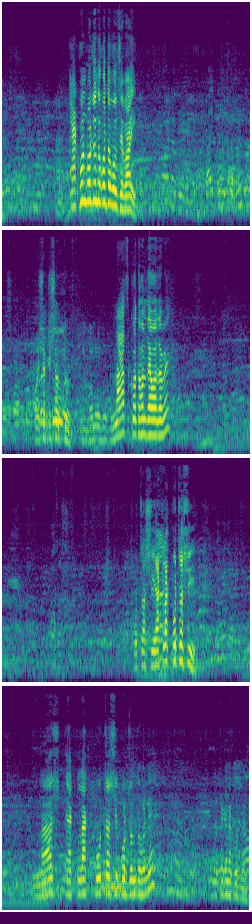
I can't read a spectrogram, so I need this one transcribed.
আর এখন পর্যন্ত কত বলছে ভাই? পঁয়ষট্টি সত্তর। লাস্ট কত হল দেওয়া যাবে? পঁচাশি এক লাখ পঁচাশি। লাস্ট এক লাখ পঁচাশি পর্যন্ত হলে বেচাকেনা করবেন।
